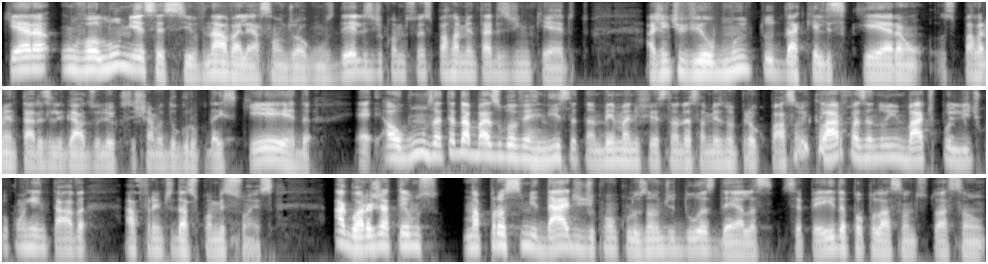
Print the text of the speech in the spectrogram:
que era um volume excessivo na avaliação de alguns deles de comissões parlamentares de inquérito. A gente viu muito daqueles que eram os parlamentares ligados ali ao que se chama do grupo da esquerda, é, alguns até da base governista também manifestando essa mesma preocupação e, claro, fazendo um embate político com quem estava à frente das comissões. Agora já temos uma proximidade de conclusão de duas delas: CPI da população de situação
